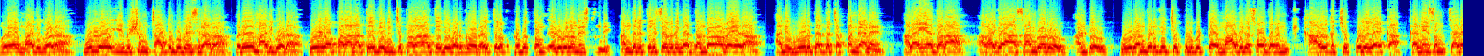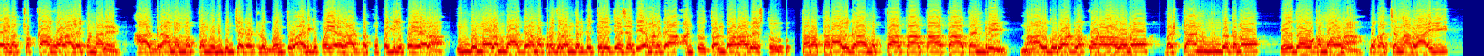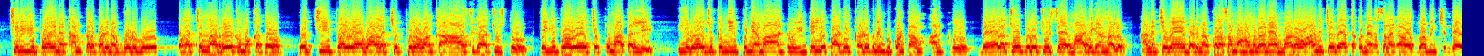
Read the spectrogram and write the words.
ఒరే మాదిగోడ ఊళ్ళో ఈ విషయం చాటింపు వేసిరారా ఒరే మాదిగోడ ఊళ్ళో పలానా తేదీ నుంచి పలానా తేదీ వరకు రైతులకు ప్రభుత్వం ఎరువులను ఇస్తుంది. అందరు తెలిసే విధంగా దండోరా వేయరా? అని ఊరు పెద్ద చెప్పంగానే అలాగే దొర అలాగే ఆసాం గారు అంటూ ఊరందరికీ చెప్పులు కుట్టే మాదిగ సోదరునికి కాళ్ళకు చెప్పులు లేక కనీసం సరైన చొక్కా కూడా లేకుండానే ఆ గ్రామం మొత్తం వినిపించేటట్లు గొంతు అరిగిపోయేలా డప్పు పగిలిపోయేలా ఇందు మూలంగా గ్రామ ప్రజలందరికీ తెలియజేసేది ఏమనగా అంటూ దండోరా వేస్తూ తరతరాలుగా ముత్తాత తాత తండ్రి నాలుగు రోడ్ల కూడలలోనో బస్టాండ్ ముందటనో ఏదో ఒక మూలన ఒక చిన్న రాయి చిరిగిపోయిన కంతలు పడిన గొడుగు ఒక చిన్న రేకు ముక్కతో వచ్చి పోయే వాళ్ళ చెప్పుల వంక ఆశగా చూస్తూ తెగిపోవే చెప్పు మా తల్లి. ఈ రోజుకు నీ పుణ్యమా అంటూ ఇంటిల్లిపాది కడుపు నింపుకుంటాం అంటూ బేల చూపులు చూసే మాదిగన్నలు అణచివేయబడిన కుల సమూహంలోనే మరో అణిచివేతకు నిరసనగా ఉద్భవించిందే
